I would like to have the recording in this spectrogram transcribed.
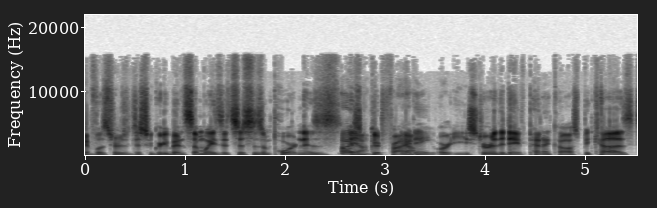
have listeners disagree, but in some ways it's just as important as, Oh, as yeah. Good Friday or Easter or the day of Pentecost because,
